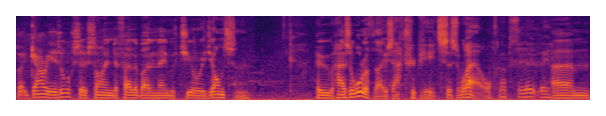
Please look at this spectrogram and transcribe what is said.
but Gary has also signed a fellow by the name of Chiori Johnson, who has all of those attributes as well. Absolutely. Um,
